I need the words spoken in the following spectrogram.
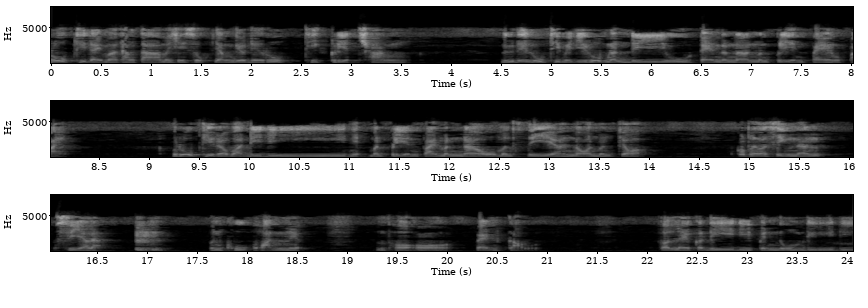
รูปที่ได้มาทางตาไม่ใช่สุขอย่างเดียวได้รูปที่เกลียดชัง หรือได้รูปที่ไม่ดีรูปนั้นดีอยู่ แต่นานๆมันเปลี่ยนแปลงไป รูปที่เราว่าดีๆเนี่ย มันเปลี่ยนไปมันเน่ามันเสียหนอนมันเจาะ ก็แปลว่าสิ่งนั้นเสียแหละเหมือนครูขวัญเนี่ยพออแฟนเก่า ตอนแรกก็ดีดีเป็นหนุ่มดีดี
